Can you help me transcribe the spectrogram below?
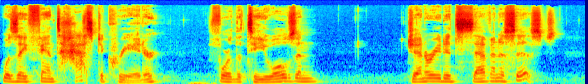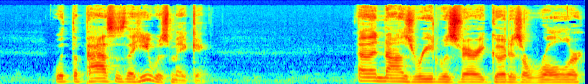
was a fantastic creator for the T Wolves and generated seven assists with the passes that he was making. And then Naz Reid was very good as a roller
